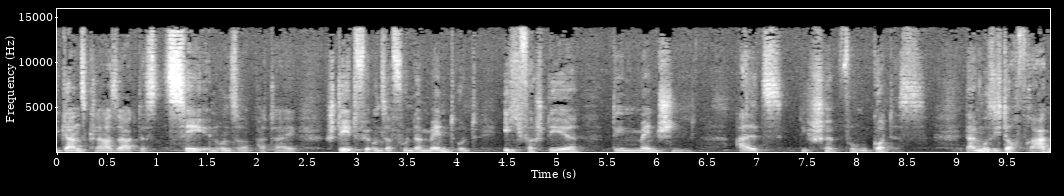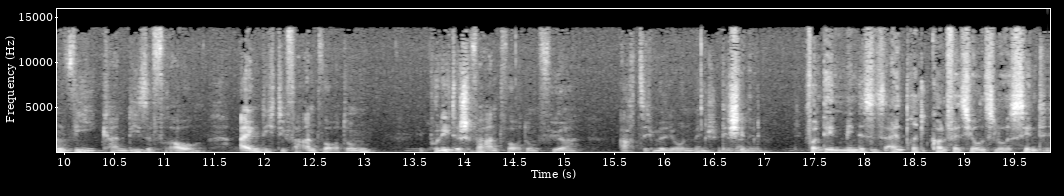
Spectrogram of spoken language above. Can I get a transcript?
die ganz klar sagt, das C in unserer Partei steht für unser Fundament und ich verstehe den Menschen als die Schöpfung Gottes, dann muss ich doch fragen, wie kann diese Frau eigentlich die Verantwortung, die politische Verantwortung für 80 Millionen Menschen übernehmen? von denen mindestens ein Drittel konfessionslos sind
